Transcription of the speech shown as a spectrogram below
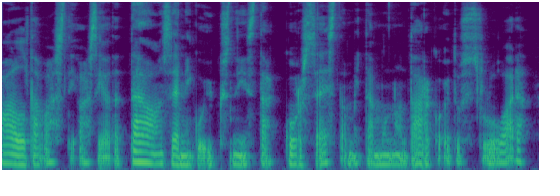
valtavasti asioita. Tämä on se niin kuin yksi niistä kursseista, mitä mun on tarkoitus luoda –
